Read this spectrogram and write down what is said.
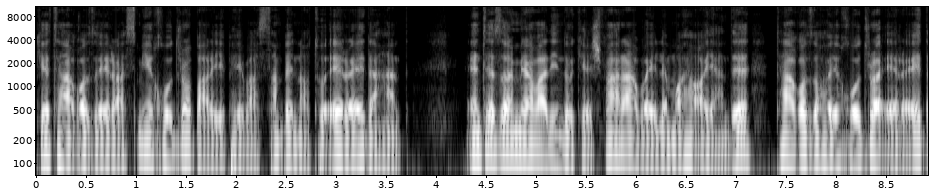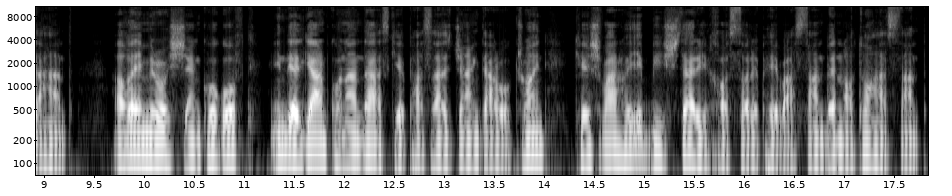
که تقاضای رسمی خود را برای پیوستن به ناتو ارائه دهند. انتظار می رود این دو کشور اوایل ماه آینده تقاضاهای خود را ارائه دهند. آقای میروشچنکو گفت این دلگرم کننده است که پس از جنگ در اوکراین کشورهای بیشتری خواستار پیوستن به ناتو هستند.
